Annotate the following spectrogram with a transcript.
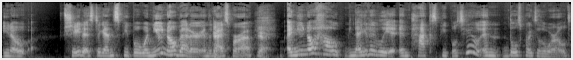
you know shadist against people when you know better in the diaspora. Yeah. And you know how negatively it impacts people too in those parts of the world.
